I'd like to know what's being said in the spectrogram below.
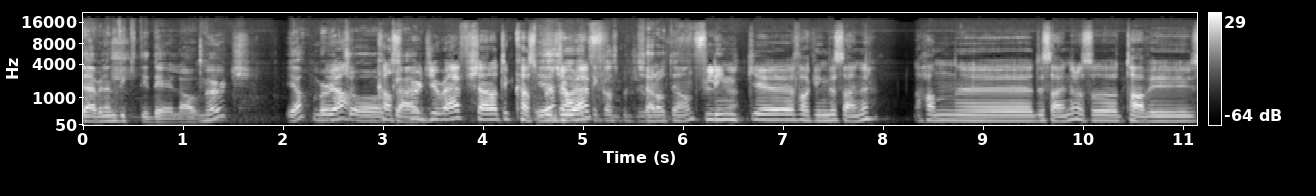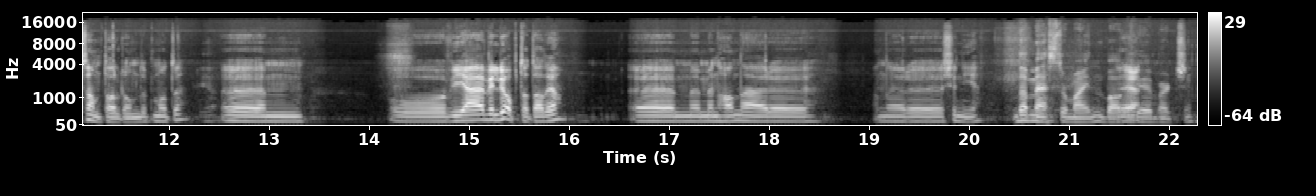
Det er vel en viktig del av Merch. Ja, merch Ja, og Casper klær. Giraffe. Shout-out til Casper Ja. Giraffe. Shout-out til han. Flink eh, fucking designer. Han eh, designer, og så tar vi samtaler om det, på en måte. Um, og vi er veldig opptatt av det, ja. Um, men han er eh, Han er eh, geniet. Det er masterminden bak eh, merchen.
